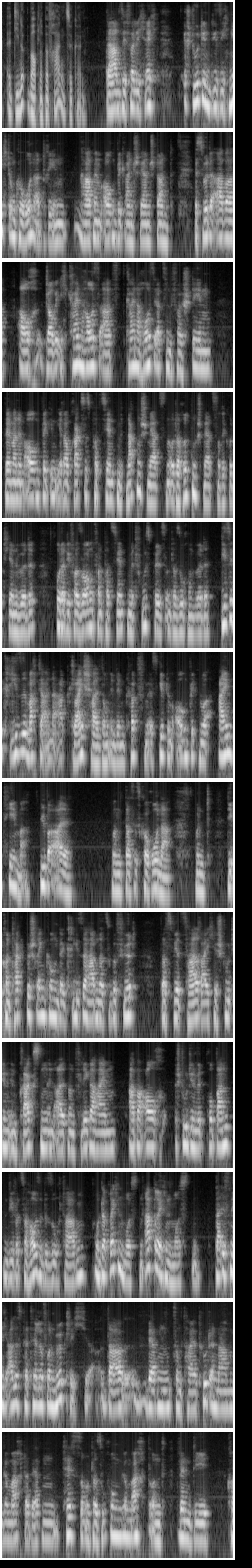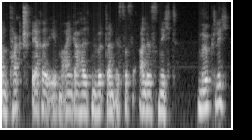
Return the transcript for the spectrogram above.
äh, die überhaupt noch befragen zu können. Da haben Sie völlig recht. Studien, die sich nicht um Corona drehen, haben im Augenblick einen schweren Stand. Es würde aber auch, glaube ich, kein Hausarzt, keine Hausärztin verstehen, wenn man im Augenblick in ihrer Praxis Patienten mit Nackenschmerzen oder Rückenschmerzen rekrutieren würde oder die Versorgung von Patienten mit Fußpilz untersuchen würde. Diese Krise macht ja eine Art Gleichschaltung in den Köpfen. Es gibt im Augenblick nur ein Thema, überall. Und das ist Corona. Und die Kontaktbeschränkungen der Krise haben dazu geführt, dass wir zahlreiche Studien in Praxen, in Alten- und Pflegeheimen, aber auch Studien mit Probanden, die wir zu Hause besucht haben, unterbrechen mussten, abbrechen mussten. Da ist nicht alles per Telefon möglich. Da werden zum Teil Blutentnahmen gemacht, da werden Tests und Untersuchungen gemacht und wenn die Kontaktsperre eben eingehalten wird, dann ist das alles nicht möglich.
